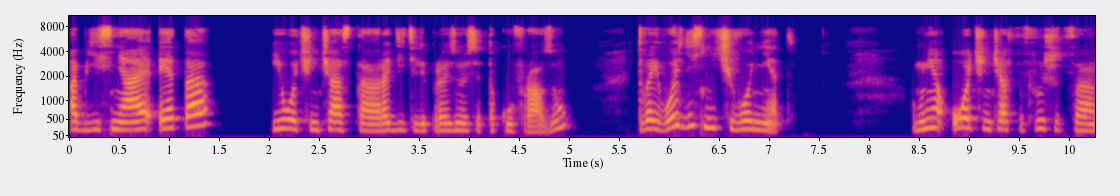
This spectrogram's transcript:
объясняя это, и очень часто родители произносят такую фразу, твоего здесь ничего нет. Мне очень часто слышится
